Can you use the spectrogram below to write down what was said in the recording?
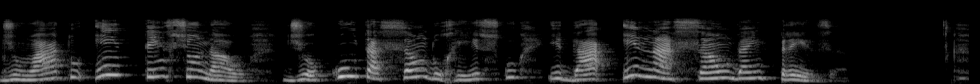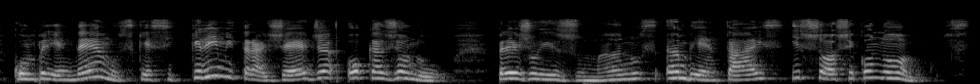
de um ato intencional de ocultação do risco e da inação da empresa. Compreendemos que esse crime-tragédia ocasionou prejuízos humanos, ambientais e socioeconômicos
